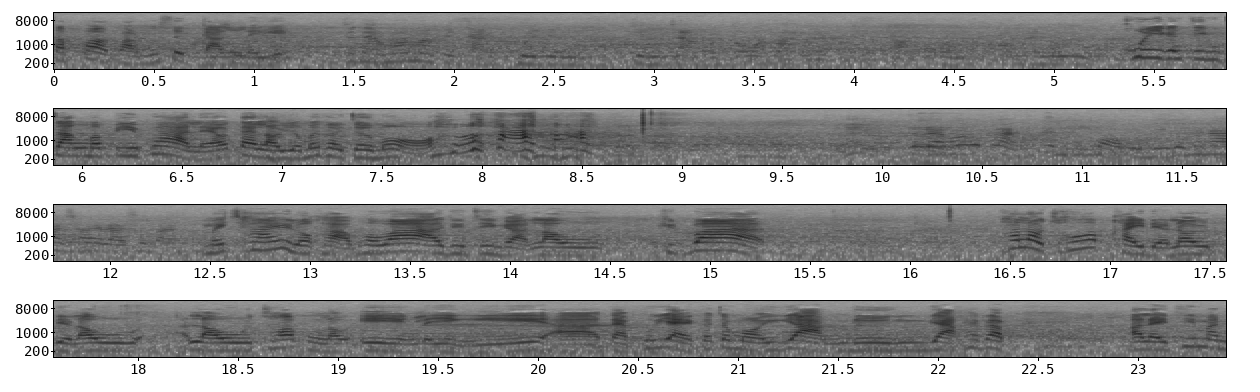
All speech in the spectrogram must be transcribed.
ซัพพอร์ตความรู้สึกกันอะไรอย่างงี้แสดงว่ามันเป็นการคุยกันจริงจังบนโต๊ะอาหารเลยกับคนพ่อแม่ลูกคุยกันจริงจังมาปีผ่านแล้ว แต่เรายังไม่เคยเจอหมอ ไหมไม่ใช่หรอกค่ะ เพราะว่าเอาจริงๆอะเราคิดว่า ถ้าเราชอบใครเดี๋ยวเราเดี๋ยวเราเราชอบของเราเองอะไรอย่างนี้อ่าแต่ผู้ใหญ่ก็จะมองอีกอย่างหนึ่งอยากให้แบบอะไรที่มัน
